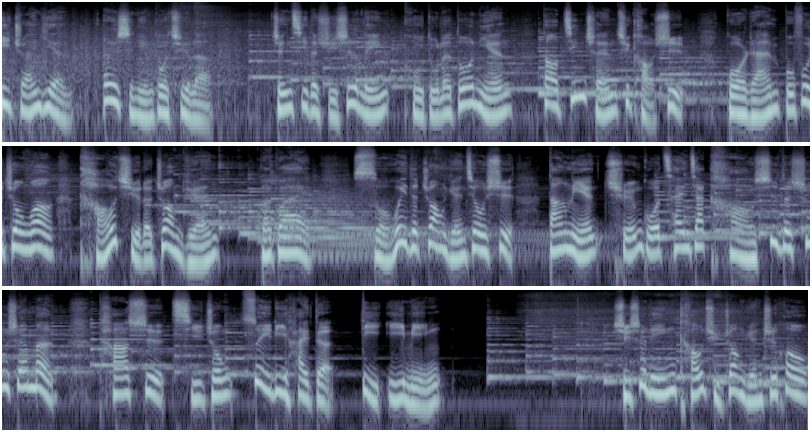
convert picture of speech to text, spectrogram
一转眼，二十年过去了。争气的许仕林苦读了多年，到京城去考试，果然不负众望，考取了状元。乖乖，所谓的状元就是当年全国参加考试的书生们，他是其中最厉害的第一名。许仕林考取状元之后，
